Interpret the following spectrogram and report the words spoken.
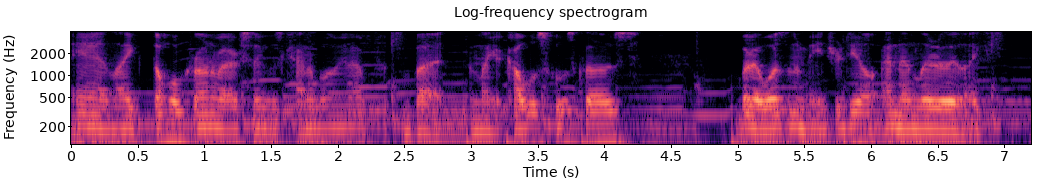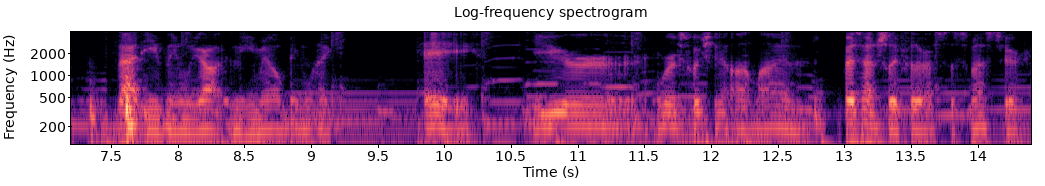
and like the whole coronavirus thing was kind of blowing up, but and like a couple schools closed but it wasn't a major deal. And then literally like that evening we got an email being like, hey, you're we're switching to online potentially for the rest of the semester.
